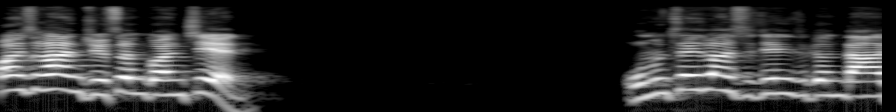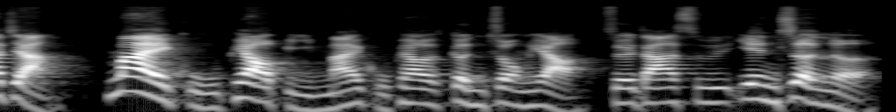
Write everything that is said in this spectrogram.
欢迎收看《决胜关键》。我们这段时间一直跟大家讲，卖股票比买股票更重要，所以大家是不是验证了？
